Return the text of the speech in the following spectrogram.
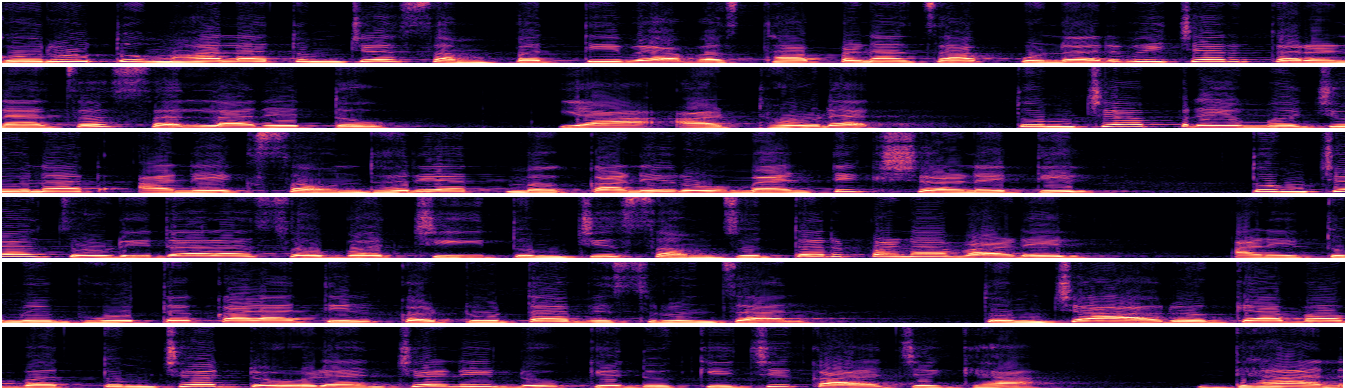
गुरु तुम्हाला तुमच्या संपत्ती व्यवस्थापनाचा पुनर्विचार करण्याचा सल्ला देतो. या आठवड्यात तुमच्या प्रेमजीवनात अनेक सौंदर्यात्मक आणि रोमॅन्टिक क्षण येतील. तुमच्या जोडीदारासोबतची तुमची समजूतदारपणा वाढेल आणि तुम्ही भूतकाळातील कटुता विसरून जाल. तुमच्या आरोग्याबाबत तुमच्या डोळ्यांची आणि डोकेदुखीची काळजी घ्या. ध्यान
